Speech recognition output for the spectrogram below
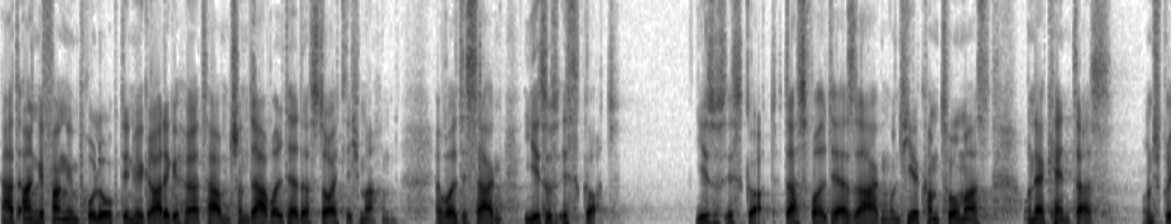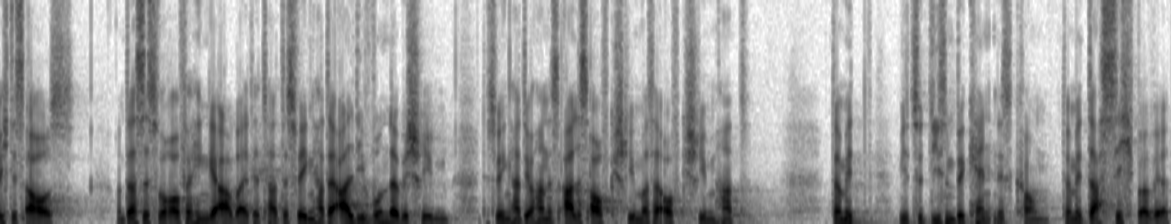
Er hat angefangen im Prolog, den wir gerade gehört haben. Schon da wollte er das deutlich machen. Er wollte sagen, Jesus ist Gott. Jesus ist Gott. Das wollte er sagen. Und hier kommt Thomas und erkennt das und spricht es aus. Und das ist, worauf er hingearbeitet hat. Deswegen hat er all die Wunder beschrieben. Deswegen hat Johannes alles aufgeschrieben, was er aufgeschrieben hat. Damit wir zu diesem Bekenntnis kommen, damit das sichtbar wird.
